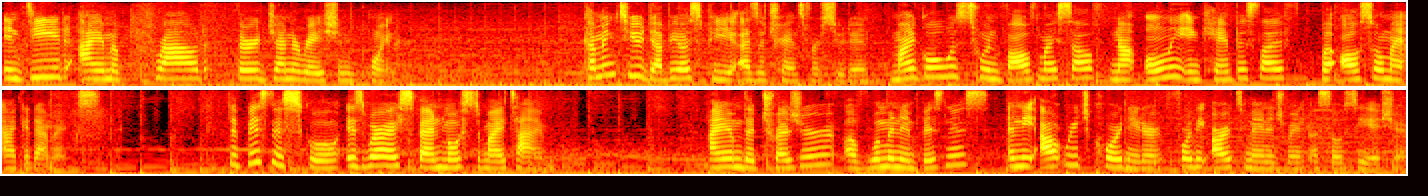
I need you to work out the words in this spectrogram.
indeed, I am a proud third generation pointer. Coming to UWSP as a transfer student, my goal was to involve myself not only in campus life, but also my academics. The business school is where I spend most of my time. I am the treasurer of Women in Business and the outreach coordinator for the Arts Management Association,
